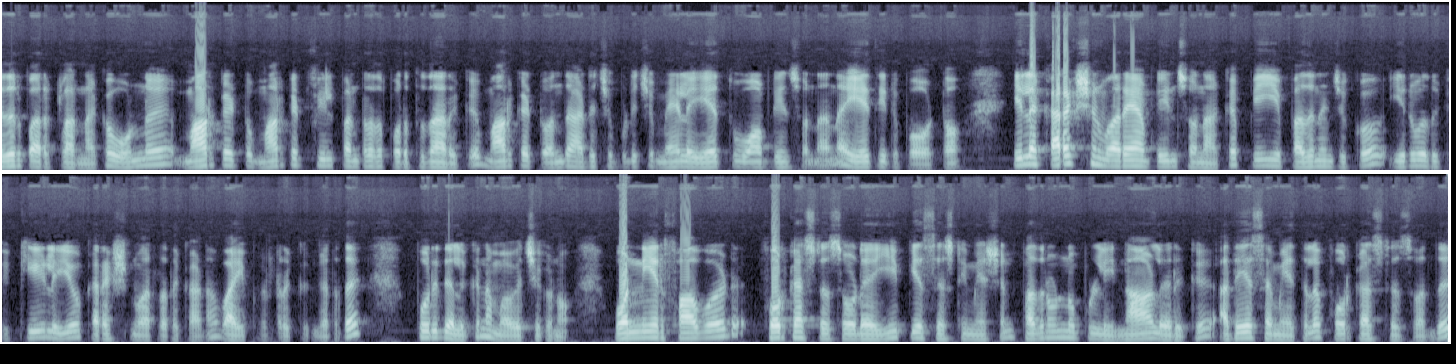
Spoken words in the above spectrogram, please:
எதிர்பார்க்கலாம்னாக்கா ஒன்று மார்க்கெட் மார்க்கெட் ஃபீல் பண்ணுறதை பொறுத்து தான் இருக்குது மார்க்கெட் வந்து அடிச்சு பிடிச்சி மேலே ஏற்றுவோம் அப்படின்னு சொன்னான்னா ஏற்றிட்டு போகட்டும். இல்லை கரெக்ஷன் வரேன் அப்படின்னு சொன்னாக்க பிஇ பதினஞ்சுக்கோ இருபதுக்கு கீழேயோ கரெக்ஷன் வர்றதுக்கான வாய்ப்புகள் இருக்குங்கிறத புரிதலுக்கு நம்ம வச்சுக்கணும். ஒன் இயர் ஃபார்வர்டு ஃபோர்காஸ்டர்ஸோட இபிஎஸ் எஸ்டிமேஷன் பதினொன்று புள்ளி நாலு இருக்குது அதே சமயத்தில் ஃபோர்காஸ்டர்ஸ் வந்து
